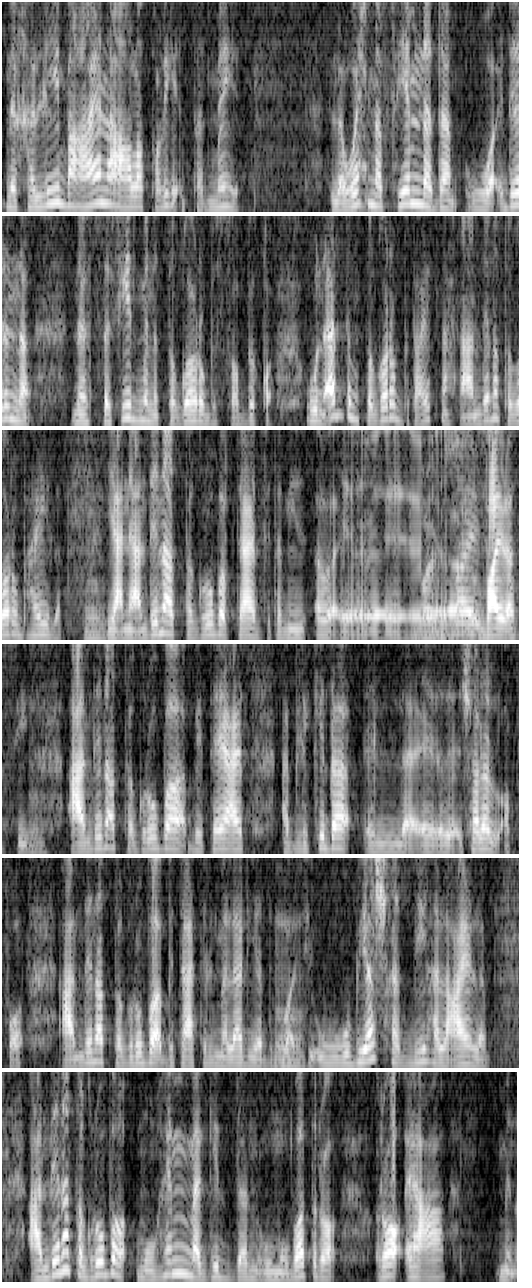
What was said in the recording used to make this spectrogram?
نخليه معانا على طريق التنمية لو إحنا فهمنا ده وقدرنا نستفيد من التجارب السابقة ونقدم التجارب بتاعتنا إحنا عندنا تجارب هايلة مم. يعني عندنا التجربة بتاعت فيتامين آه، آه، فيروس. آه، فيروس سي مم. عندنا التجربة بتاعت قبل كده شلل الأطفال عندنا التجربة بتاعت الملاريا دلوقتي وبيشهد بيها العالم عندنا تجربة مهمة جدا ومبادرة رائعة من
